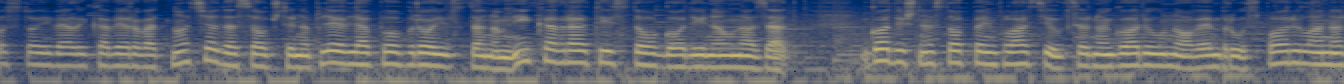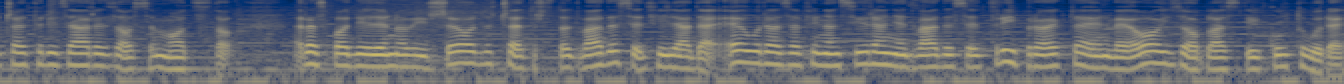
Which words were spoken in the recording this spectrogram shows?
Postoji velika vjerovatnoća da se opština Pljevlja po broju stanovnika vrati 100 godina unazad. Godišnja stopa inflacije u Crnoj Gori u novembru usporila na 4,8%. Raspodijeljeno više od 420.000 eura za finansiranje 23 projekta NVO iz oblasti kulture.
